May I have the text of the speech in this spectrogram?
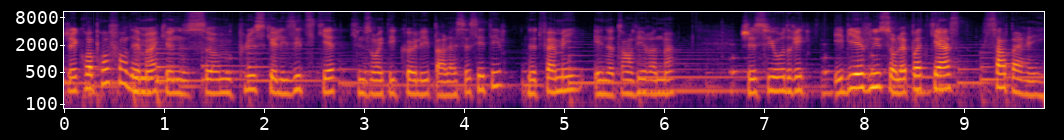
Je crois profondément que nous sommes plus que les étiquettes qui nous ont été collées par la société, notre famille et notre environnement. Je suis Audrey et bienvenue sur le podcast Sans pareil.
